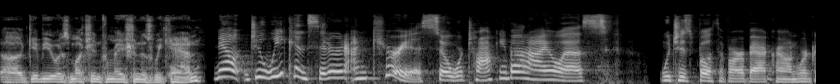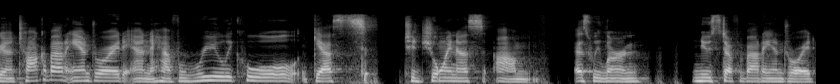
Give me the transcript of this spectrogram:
uh, give you as much information as we can. Now, do we consider it? I'm curious. So, we're talking about iOS, which is both of our background. We're going to talk about Android and have really cool guests to join us um, as we learn new stuff about Android.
